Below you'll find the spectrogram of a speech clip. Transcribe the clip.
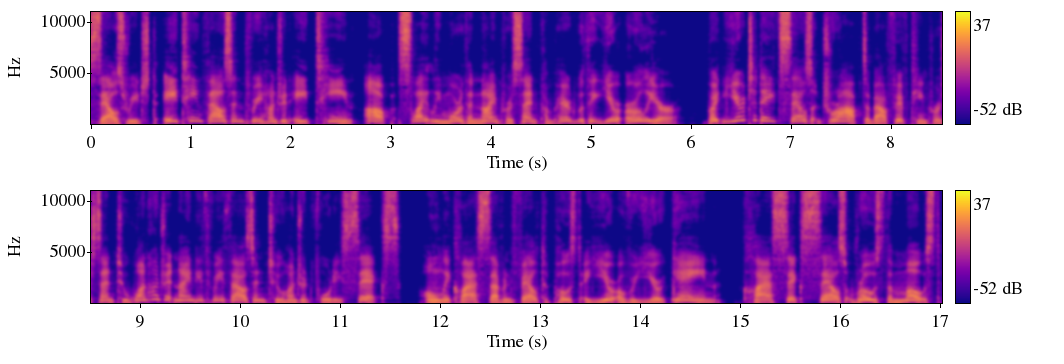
Sales reached 18,318, up slightly more than 9% compared with a year earlier. But year to date sales dropped about 15% to 193,246. Only Class 7 failed to post a year over year gain. Class 6 sales rose the most,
